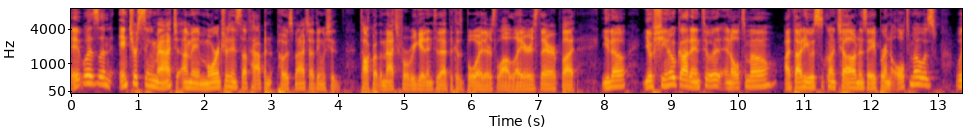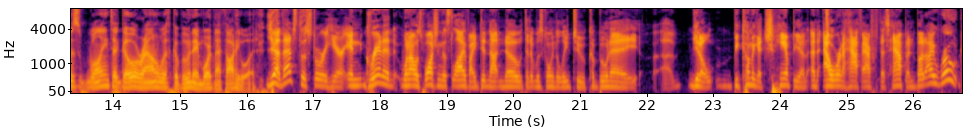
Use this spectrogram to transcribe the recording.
it was an interesting match. I mean, more interesting stuff happened post match. I think we should talk about the match before we get into that because boy, there's a lot of layers there. But you know, Yoshino got into it, and Ultimo. I thought he was just going to chill out on his apron. Ultimo was was willing to go around with Kabune more than I thought he would. Yeah, that's the story here. And granted, when I was watching this live, I did not know that it was going to lead to Kabune, uh, you know, becoming a champion an hour and a half after this happened. But I wrote,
